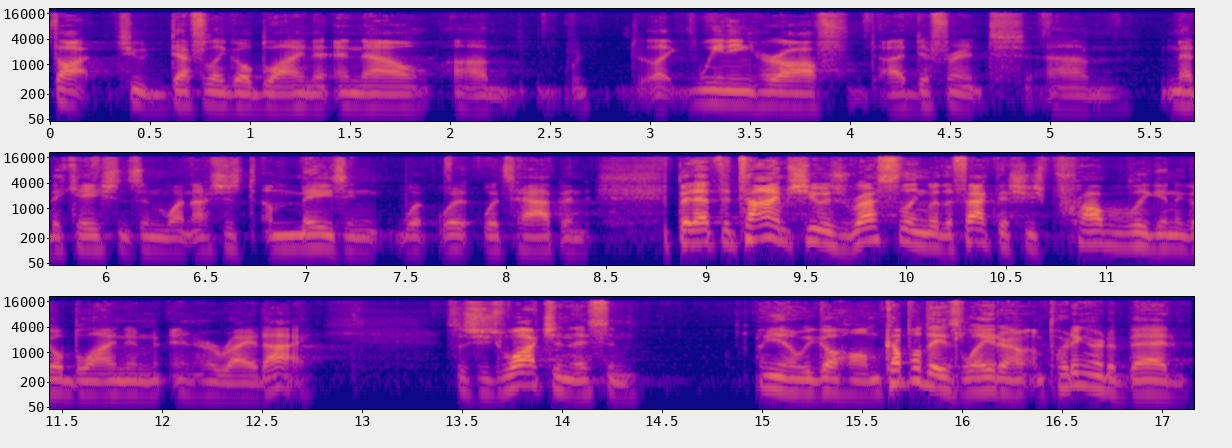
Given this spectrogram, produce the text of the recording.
thought she would definitely go blind, and now um, like weaning her off uh, different um, medications and whatnot. It's just amazing what, what, what's happened. But at the time, she was wrestling with the fact that she's probably going to go blind in, in her right eye. So she's watching this, and you know, we go home. A couple days later, I'm putting her to bed,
